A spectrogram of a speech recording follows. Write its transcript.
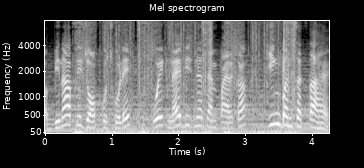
और बिना अपनी जॉब को छोड़े वो एक नए बिज़नेस एम्पायर का किंग बन सकता है।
